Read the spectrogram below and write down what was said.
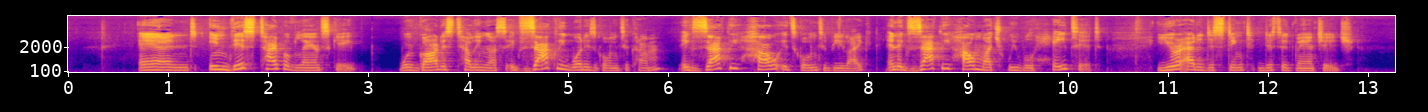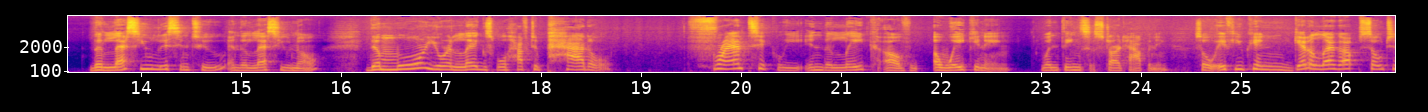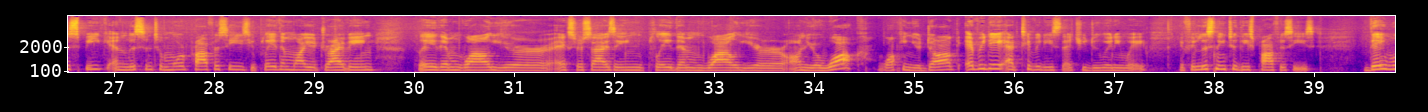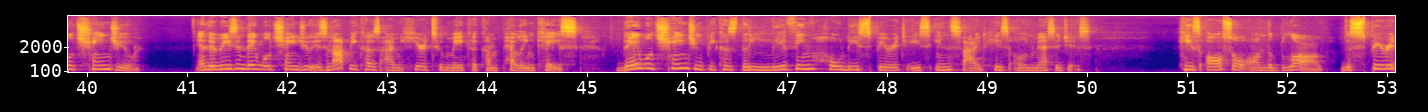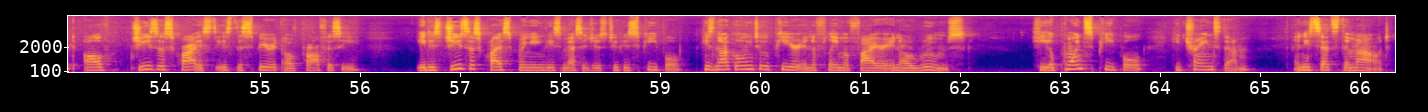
And in this type of landscape, where God is telling us exactly what is going to come, exactly how it's going to be like, and exactly how much we will hate it, you're at a distinct disadvantage. The less you listen to and the less you know, the more your legs will have to paddle frantically in the lake of awakening when things start happening. So if you can get a leg up, so to speak, and listen to more prophecies, you play them while you're driving, play them while you're exercising, play them while you're on your walk, walking your dog, everyday activities that you do anyway. If you're listening to these prophecies, they will change you. And the reason they will change you is not because I'm here to make a compelling case. They will change you because the living Holy Spirit is inside his own messages. He's also on the blog. The Spirit of Jesus Christ is the Spirit of prophecy. It is Jesus Christ bringing these messages to his people. He's not going to appear in a flame of fire in our rooms. He appoints people, he trains them, and he sets them out.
